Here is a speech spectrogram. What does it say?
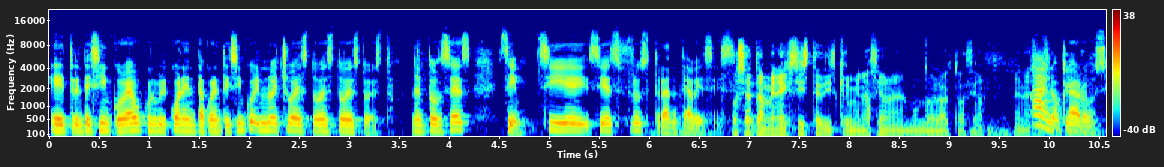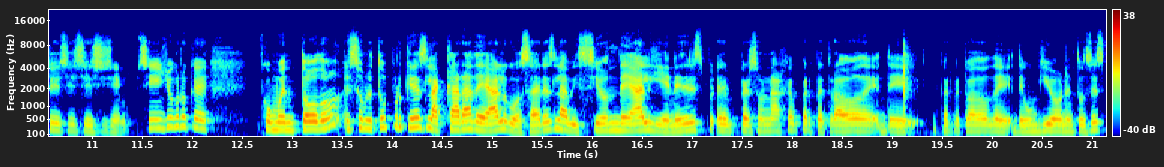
eh, 35, voy a cumplir 40, 45 y no he hecho esto, esto, esto, esto. Entonces, sí, sí, sí es frustrante a veces. O sea, también existe discriminación en el mundo de la actuación. en ese Ah, no, claro, sí, sí, sí, sí, sí. Sí, yo creo que como en todo, es sobre todo porque eres la cara de algo, o sea, eres la visión de alguien, eres el personaje perpetuado de, perpetuado de, un guion. Entonces,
